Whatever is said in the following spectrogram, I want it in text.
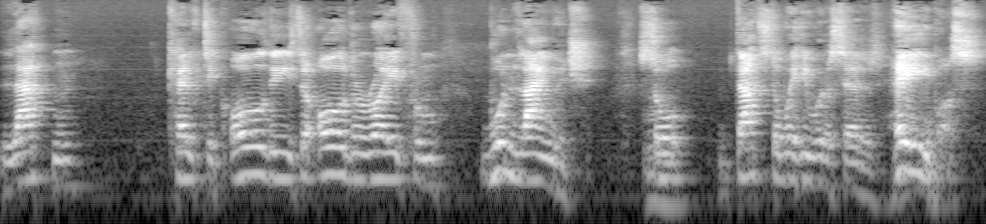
Latin, Celtic, all these, they're all derived from one language. So mm-hmm. that's the way he would have said it. Hey bus,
